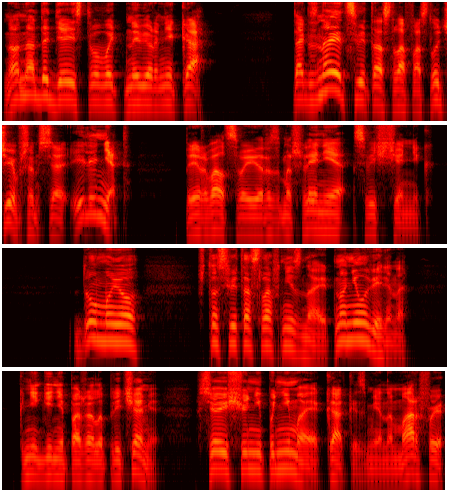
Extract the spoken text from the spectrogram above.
но надо действовать наверняка. Так знает Святослав о случившемся или нет? Прервал свои размышления священник. Думаю, что Святослав не знает, но не уверена. Княгиня пожала плечами, все еще не понимая, как измена Марфы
